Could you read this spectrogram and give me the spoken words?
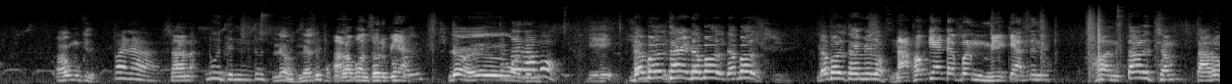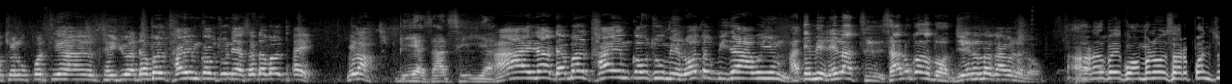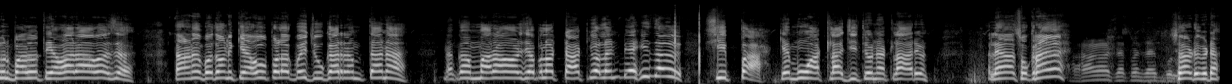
હવે મૂકી દે. પણ સાના. દૂધ દૂધ. લ્યો લેજો હાલો પાંચસો રૂપિયા. લ્યો એ રમો. ડબલ થાય ડબલ ડબલ ડબલ થાય મેલો. નાખો ક્યાં ડબલ મે ક્યાં છે ને? હંતાળ છમ તારો ખેલ ઉપરથી થઈ ગયો. ડબલ થાય એમ કહું છું ને અસર ડબલ થાય. મેલો. બે હજાર છે યાર. હા એના ડબલ થાય એમ કહું છું. મેલો તો બીજા આવું એમ. આ તે મેલેલા જ છે. સારું કરો દો જેને લગાવે લગાવો. આણે ભાઈ ગોમનો સરપંચ નો પાછો તહેવાર આવે છે. તાણે બધાને કહેવું પડે કે ભાઈ જુગાર રમતા ના. નકર મારા અડધે પેલો ટાટીઓ લઈને બેસી દઉં સીપા કે હું આટલા જીત્યો ને આટલા હાર્યો ને. એટલે આ છોકરા હા? સરપંચ સાહેબ બોલો. સાડું બેટા?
